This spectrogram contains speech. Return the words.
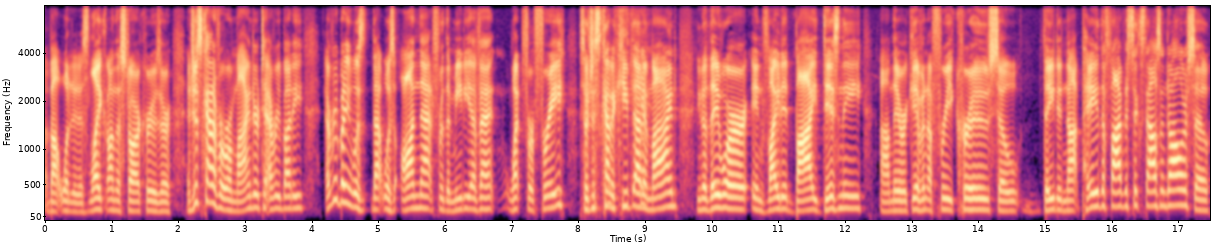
about what it is like on the Star Cruiser. And just kind of a reminder to everybody everybody was that was on that for the media event went for free. So just kind of keep that in mind. You know, they were invited by Disney. Um, they were given a free cruise, so they did not pay the five to six thousand dollars. So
